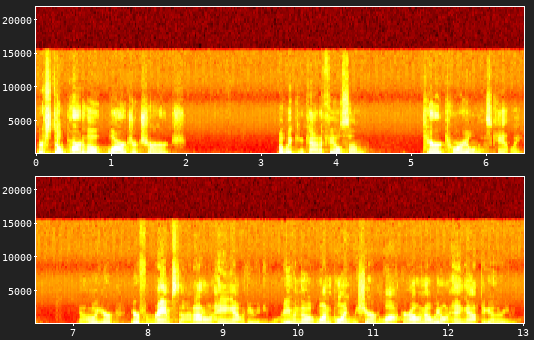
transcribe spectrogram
they're still part of the larger church, but we can kind of feel some territorialness, can't we? You know, you're, you're from Ramstein. I don't hang out with you anymore. Even though at one point we shared a locker. Oh, no, we don't hang out together anymore.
